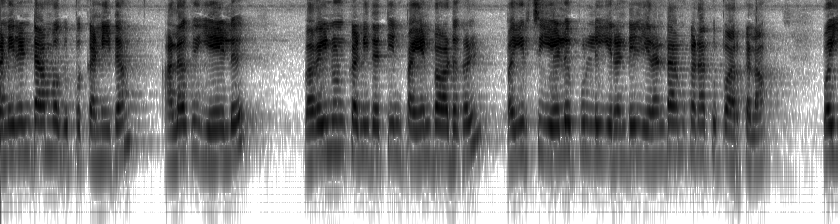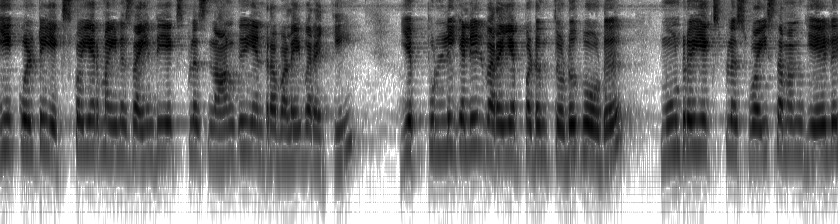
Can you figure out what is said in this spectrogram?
பனிரெண்டாம் வகுப்பு கணிதம் அலகு ஏழு வகைநுண் கணிதத்தின் பயன்பாடுகள் பயிற்சி ஏழு புள்ளி இரண்டில் இரண்டாம் கணக்கு பார்க்கலாம். Y equal to X square minus ஐந்து எக்ஸ் பிளஸ் நான்கு என்ற வளைவரைக்கு எப்புள்ளிகளில் வரையப்படும் தொடுகோடு மூன்று எக்ஸ் பிளஸ் ஒய் சமம் ஏழு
